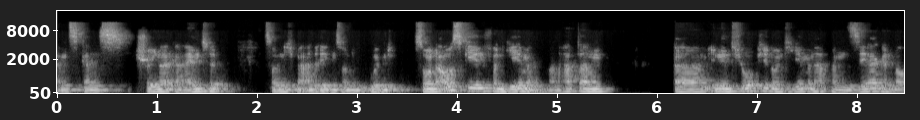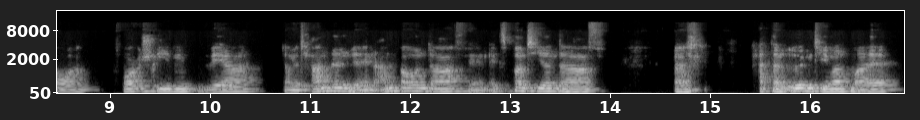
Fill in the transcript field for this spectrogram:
Ganz, ganz schöner Geheimtipp. Soll nicht mehr anregen, sondern beruhigend. So ein Ausgehen von Jemen. Man hat dann ähm, in Äthiopien und Jemen hat man sehr genau vorgeschrieben, wer damit handeln, wer ihn anbauen darf, wer ihn exportieren darf. Äh, hat dann irgendjemand mal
